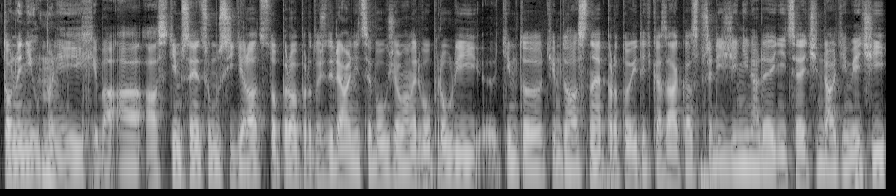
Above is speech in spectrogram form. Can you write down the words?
to není úplně hmm. jejich chyba a, a s tím se něco musí dělat, stopro, protože ty dálnice bohužel máme dvouproudí, tímto, tímto hasné, proto i teďka zákaz předjíždění na d je čím dál tím větší.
